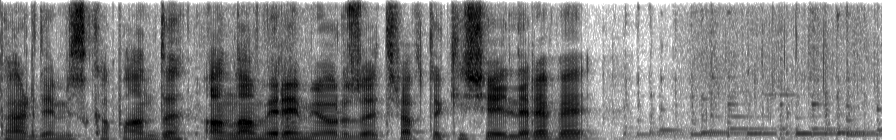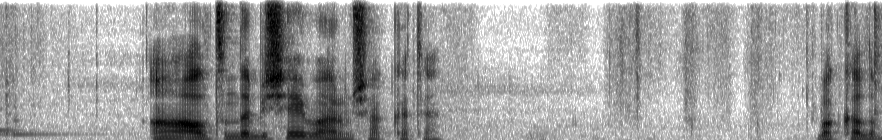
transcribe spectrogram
Perdemiz kapandı. Anlam veremiyoruz etraftaki şeylere ve Aa altında bir şey varmış hakikaten. Bakalım.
